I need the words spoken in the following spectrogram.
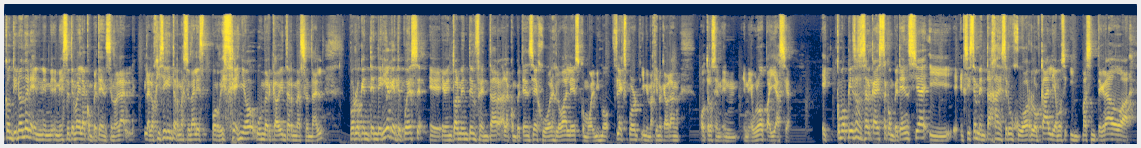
Continuando en, este tema de la competencia, ¿no? La, logística internacional es por diseño un mercado internacional, por lo que entendería que te puedes eh, eventualmente enfrentar a la competencia de jugadores globales como el mismo Flexport y me imagino que habrán otros en Europa y Asia. Eh, ¿Cómo piensas acerca de esta competencia y existen ventajas de ser un jugador local, digamos, más integrado a,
